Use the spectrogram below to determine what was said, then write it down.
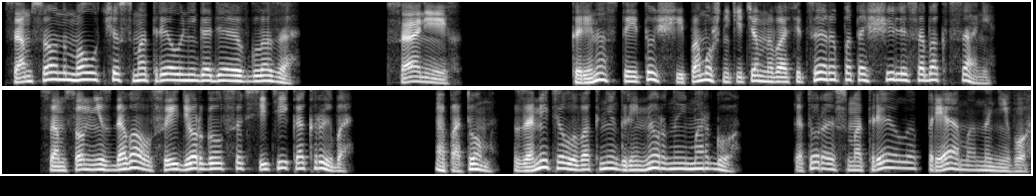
Самсон молча смотрел негодяю в глаза. «В сани их!» Коренастые и тощие помощники темного офицера потащили собак в сани. Самсон не сдавался и дергался в сети, как рыба. А потом заметил в окне гримерной Марго, которая смотрела прямо на него.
